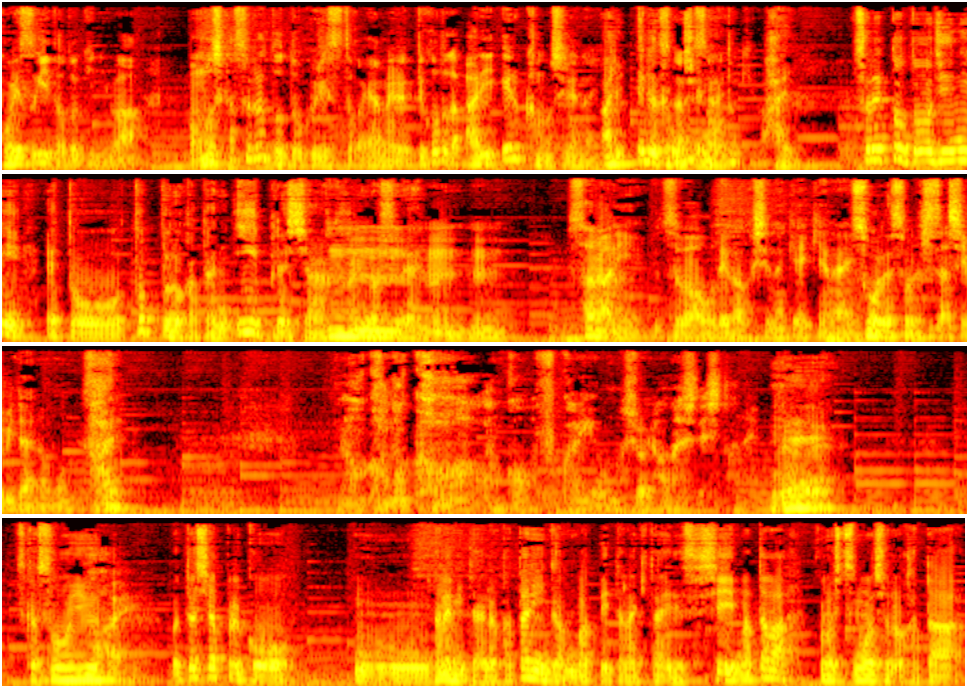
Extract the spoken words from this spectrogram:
超えすぎた時には、まあ、もしかすると独立とか辞めるってことがあり得るかもしれない。あり得るかもしれない。その時は。はい。それと同時に、えっと、トップの方にいいプレッシャーがかかりますね。うんうんうん。さらに器をでかくしなきゃいけない。そうですそうです兆しみたいなもんですね。はい。なかなか、なんか深い面白い話でしたね。ねえ。ですからそういう、はい。私やっぱりこう、うーん、彼みたいな方に頑張っていただきたいですし、またはこの質問者の方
